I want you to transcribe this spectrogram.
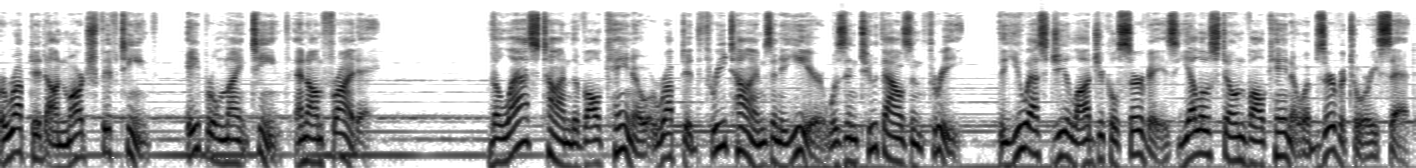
erupted on March 15, April 19, and on Friday. The last time the volcano erupted three times in a year was in 2003, the U.S. Geological Survey's Yellowstone Volcano Observatory said.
